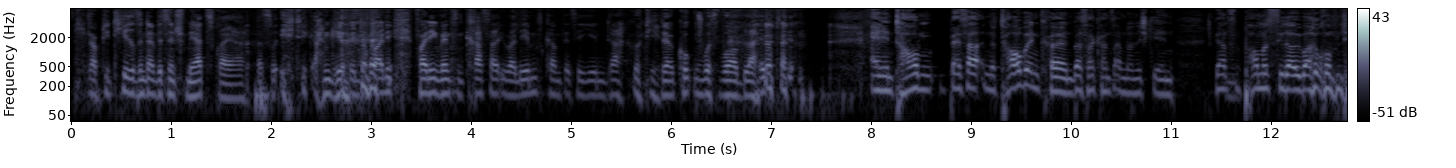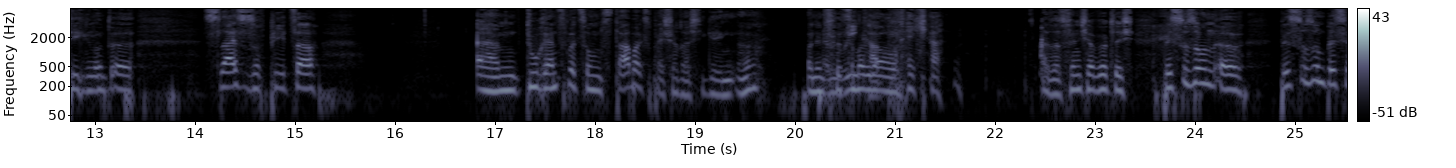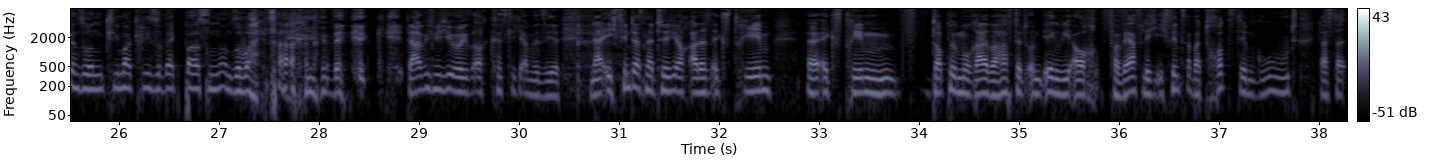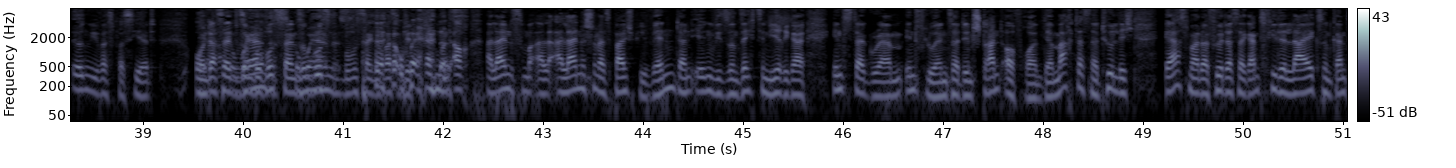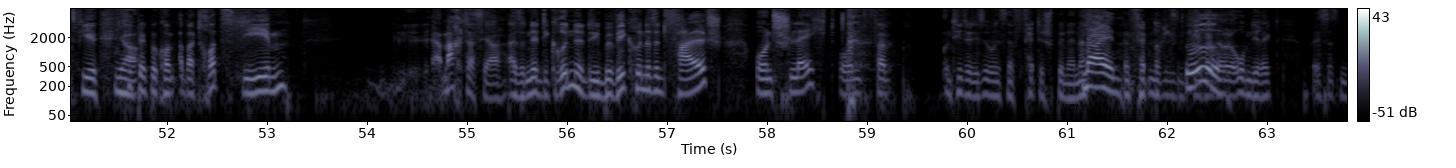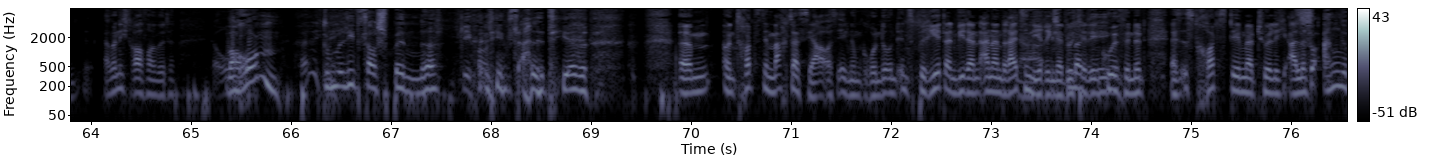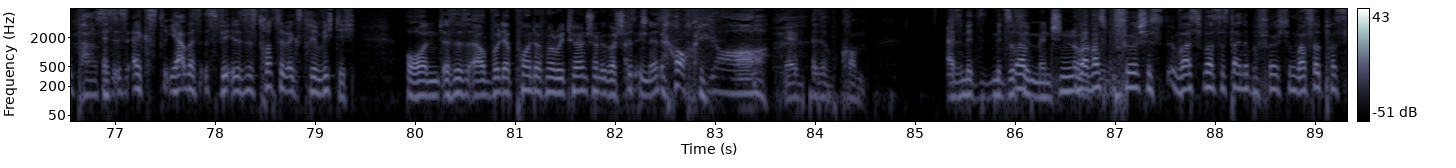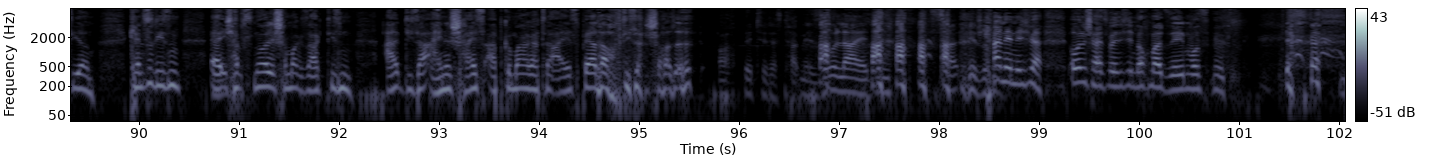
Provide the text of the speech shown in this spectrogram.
ich glaube, die Tiere sind ein bisschen schmerzfreier, was so Ethik angeht. Vor allen Dingen, Dingen, wenn es ein krasser Überlebenskampf ist hier jeden Tag und jeder gucken muss, wo er bleibt. Ey, den Tauben, besser, eine Taube in Köln, besser kann es einem doch nicht gehen. Die ganzen Pommes, die da überall rumliegen und äh, Slices of Pizza. Ähm, du rennst mit so einem Starbucks-Becher durch die Gegend, ne? Und den füllst du mal wieder auf. Also das finde ich ja wirklich. Bist du so ein, äh, bist du so ein bisschen so ein Klimakrise wegbassen und so weiter? Da habe ich mich übrigens auch köstlich amüsiert. Na, ich finde das natürlich auch alles extrem, äh, extrem doppelmoral behaftet und irgendwie auch verwerflich. Ich finde es aber trotzdem gut, dass da irgendwie was passiert und Ja, dass halt so ein Bewusstsein, so ein Awareness. Bewusstsein gebastelt wird. Und auch alleine, zum, alle- alleine schon als Beispiel, wenn dann irgendwie so ein 16-jähriger Instagram-Influencer den Strand aufräumt, der macht das natürlich erstmal dafür, dass er ganz viele Likes und ganz viel Ja. Feedback bekommt, aber trotzdem er macht das ja. Also ne, die Gründe, die Beweggründe sind falsch und schlecht und ver und hinter dir ist übrigens eine fette Spinne, ne? Nein. Einen fetten. Riesenkäfer da oben direkt. Ist das ein, aber nicht draufhauen bitte. Da oben. Warum? Du nicht. liebst auch Spinnen, ne? Ich lieb Du auch- liebst alle Tiere. Ähm, und trotzdem macht das ja aus irgendeinem Grunde und inspiriert dann wieder einen anderen 13-Jährigen Ja, dadurch, der den cool findet. Es ist trotzdem natürlich alles so angepasst. Es ist extrem, ja, aber es ist, es ist trotzdem extrem wichtig. Und es ist, obwohl der Point of No Return schon überschritten ist. Ach ja. Ja, also komm. Also mit, mit so Wa- vielen Menschen. und- was befürchtest, was, was ist deine Befürchtung? Was wird passieren? Kennst du diesen, äh, ich habe es neulich schon mal gesagt, diesen, äh, dieser eine scheiß abgemagerte Eisbär da auf dieser Scholle? Ach bitte, das tat mir so leid. Tat mir so Ich kann ihn nicht mehr. Ohne Scheiß, wenn ich ihn nochmal sehen muss.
